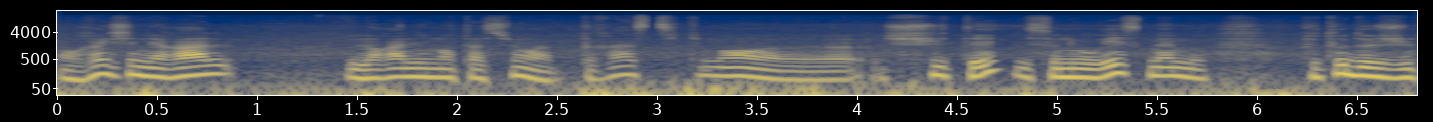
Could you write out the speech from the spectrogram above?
en règle générale, leur alimentation a drastiquement chuté. Ils se nourrissent même plutôt de jus.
